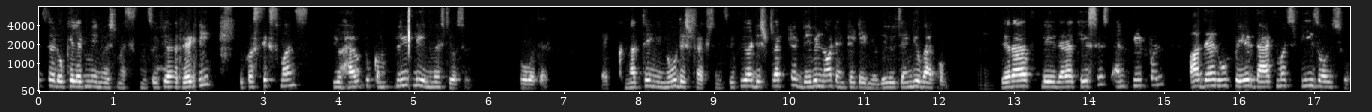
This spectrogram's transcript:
I said okay let me invest my six months. So if you are ready because six months you have to completely invest yourself over there. Like nothing no distractions. If you are distracted they will not entertain you. They will send you back home. Mm-hmm. There are there are cases and people are there who paid that much fees also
